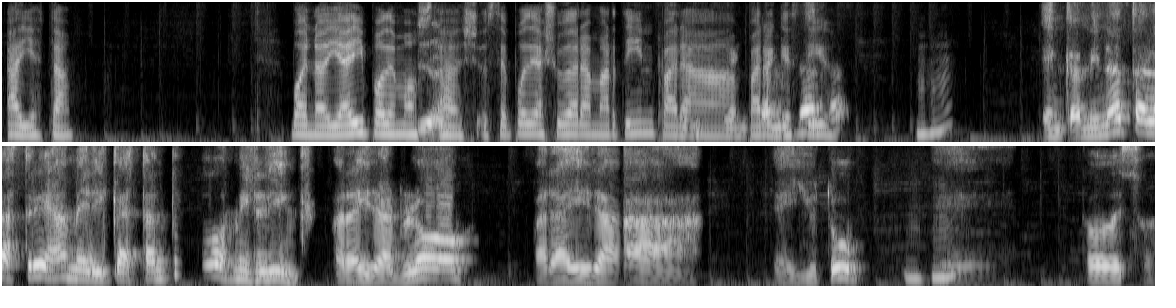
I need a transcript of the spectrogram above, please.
Ahí está. Bueno, y ahí podemos, se puede ayudar a Martín para, para que siga. En Caminata a las Tres Américas están todos mis links para ir al blog, para ir a, eh, YouTube, eh, todo eso.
